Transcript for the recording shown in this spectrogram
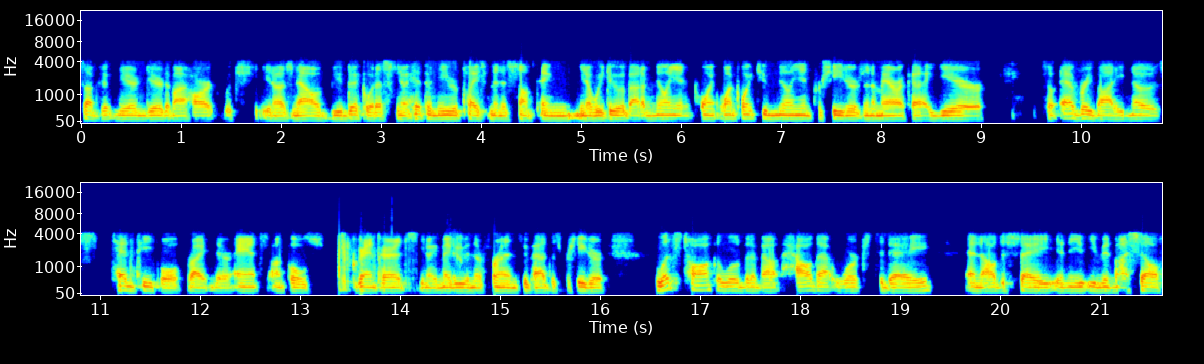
subject near and dear to my heart, which you know is now ubiquitous. You know, hip and knee replacement is something you know we do about a million point one point two million procedures in America a year. So everybody knows ten people, right? Their aunts, uncles, grandparents, you know, maybe even their friends who've had this procedure. Let's talk a little bit about how that works today. And I'll just say, and even myself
